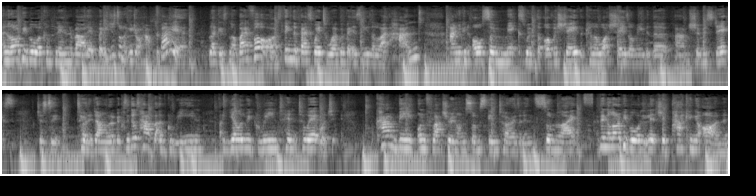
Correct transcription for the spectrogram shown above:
And a lot of people were complaining about it, but you just don't you don't have to buy it like it's not by force. I think the best way to work with it is use a light hand and you can also mix with the other shade the killawatt shades or maybe the um, shimmer sticks just to tone it down a little bit because it does have that green that yellowy green tint to it which can be unflattering on some skin tones and in some lights. I think a lot of people are literally packing it on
